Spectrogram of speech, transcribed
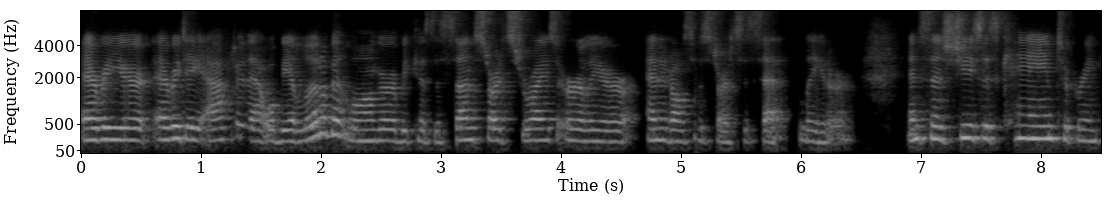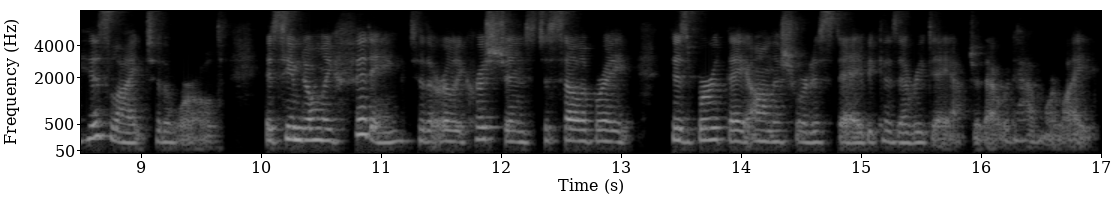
Every year, every day after that will be a little bit longer because the sun starts to rise earlier and it also starts to set later. And since Jesus came to bring his light to the world, it seemed only fitting to the early Christians to celebrate his birthday on the shortest day because every day after that would have more light.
